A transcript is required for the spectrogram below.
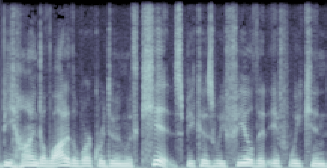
behind a lot of the work we're doing with kids because we feel that if we can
